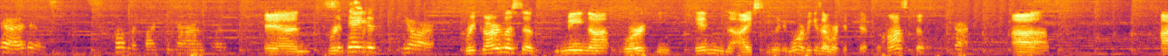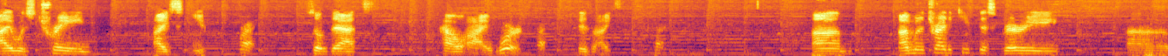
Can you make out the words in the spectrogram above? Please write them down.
yeah, it is. It's totally like we are on drugs. And re- Sedated we are. regardless of me not working in the ICU anymore, because I work at the different hospital, Right. uh, I was trained ICU. Right. So that's how I work, Right. is ICU. Right. Um, I'm going to try to keep this very uh,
